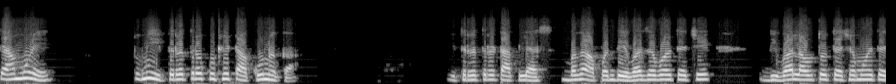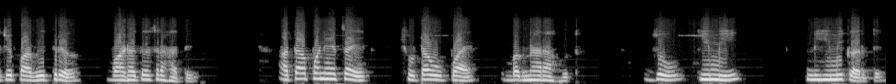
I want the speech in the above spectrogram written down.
त्यामुळे तुम्ही इतरत्र कुठे टाकू नका. इतरत्र टाकल्यास बघा आपण देवाजवळ त्याचे दिवा लावतो त्याच्यामुळे त्याचे पावित्र्य वाढतच राहते. आता आपण याचा एक छोटा उपाय बघणार आहोत जो की मी नेहमी करते.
